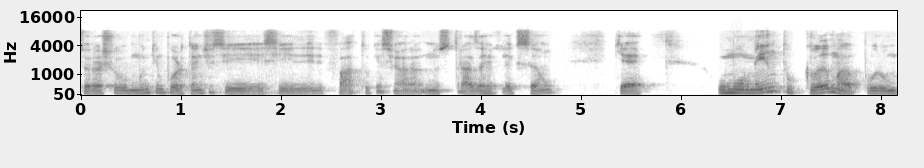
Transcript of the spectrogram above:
Eu acho muito importante esse, esse fato que a senhora nos traz a reflexão, que é o momento clama por, um,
